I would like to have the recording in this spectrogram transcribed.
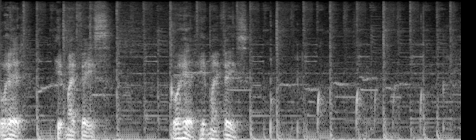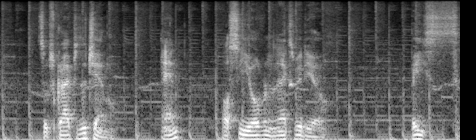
go ahead, hit my face. Go ahead, hit my face. Subscribe to the channel. And I'll see you over in the next video. Peace.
